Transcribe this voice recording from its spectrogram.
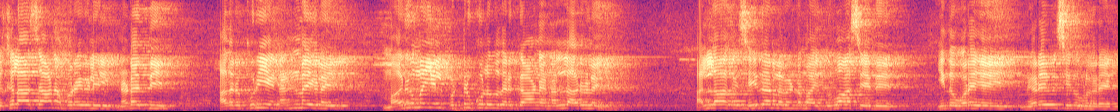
இஹ்லாசான முறைகளில் நடத்தி அதற்குரிய நன்மைகளை மறுமையில் பெற்றுக்கொள்வதற்கான நல்ல அருளை அல்லாஹ் செய்தரல வேண்டுமாய் துவா செய்து இந்த உரையை நிறைவு செய்து கொள்கிறேன்.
